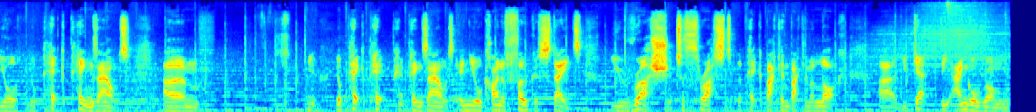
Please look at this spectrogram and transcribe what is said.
your your pick pings out, um, you, your pick, pick pick pings out in your kind of focused state. You rush to thrust the pick back and back in the lock. Uh, you get the angle wrong.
